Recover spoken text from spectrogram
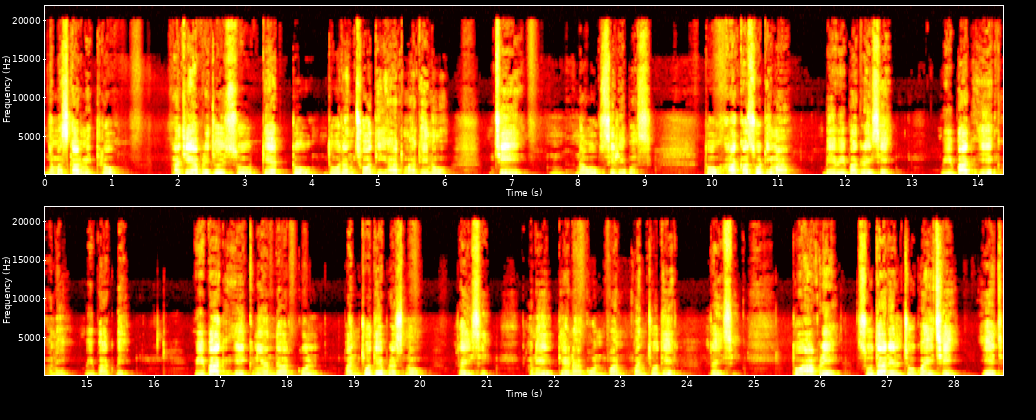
નમસ્કાર મિત્રો. આજે આપણે જોઈશું ટેટ ટુ ધોરણ છથી આઠ માટેનો જે નવો સિલેબસ. તો આ કસોટીમાં બે વિભાગ રહેશે. વિભાગ એક અને વિભાગ બે. વિભાગ એકની અંદર કુલ પંચોતેર પ્રશ્નો રહેશે અને તેના ગુણ પણ પંચોતેર રહેશે. તો આપણે સુધારેલ જોગવાઈ છે એ જ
